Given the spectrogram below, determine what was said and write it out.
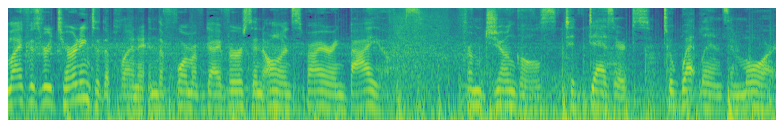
Life is returning to the planet in the form of diverse and awe-inspiring biomes. From jungles, to deserts, to wetlands and more,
